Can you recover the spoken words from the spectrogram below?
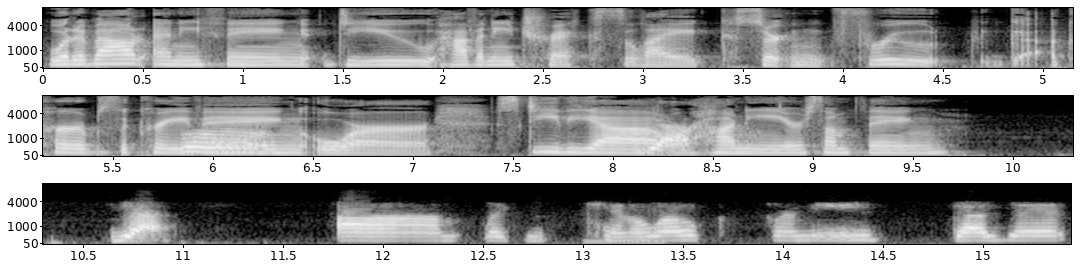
What about anything? Do you have any tricks like certain fruit curbs the craving mm. or stevia yeah. or honey or something? Yes. Um, like cantaloupe for me does it.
